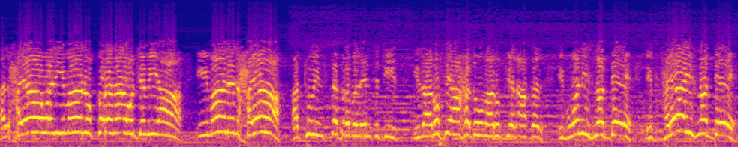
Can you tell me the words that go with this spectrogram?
Al-Haya wal-Iman qarana'u jami'a. Iman and Haya are two inseparable entities. إذا رفع أحدهما رفع الآخر. If one is not there, if Haya is not there,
